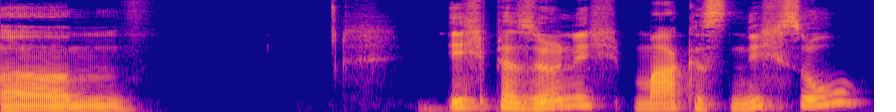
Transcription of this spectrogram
Ähm, ich persönlich mag es nicht so,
